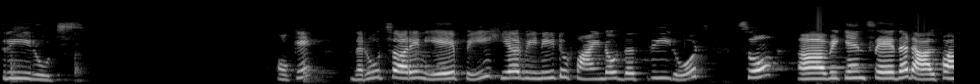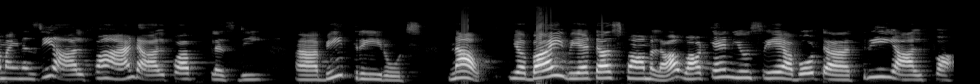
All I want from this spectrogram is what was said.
three roots. Okay. The roots are in AP. Here we need to find out the three roots. So, uh, we can say that alpha minus D, alpha and alpha plus D uh, be three roots. Now, by Vieta's formula, what can you say about uh, 3 alpha?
